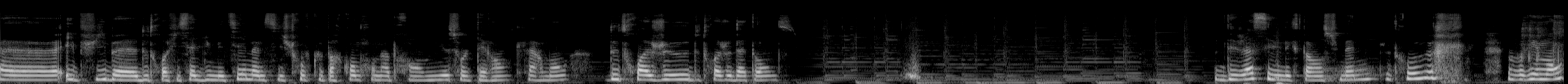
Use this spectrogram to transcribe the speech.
Euh, et puis bah, deux trois ficelles du métier, même si je trouve que par contre on apprend mieux sur le terrain, clairement. Deux trois jeux, deux trois jeux d'attente. Déjà c'est une expérience humaine, je trouve, vraiment.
